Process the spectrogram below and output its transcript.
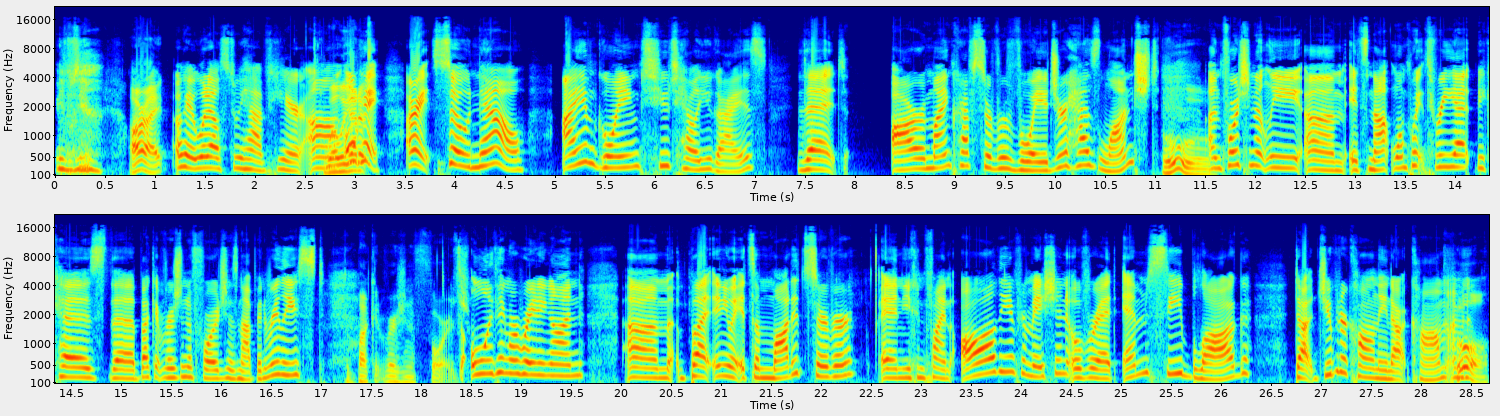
All right. Okay. What else do we have here? Um, Well, we gotta- okay. All right. So now I am going to tell you guys that our Minecraft server Voyager has launched. Ooh. Unfortunately, um, it's not 1.3 yet because the Bukkit version of Forge has not been released. the Bukkit version of Forge. The only thing we're waiting on. Um, but anyway, it's a modded server, and you can find all the information over at mcblog.jupitercolony.com. I'm Cool. gonna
